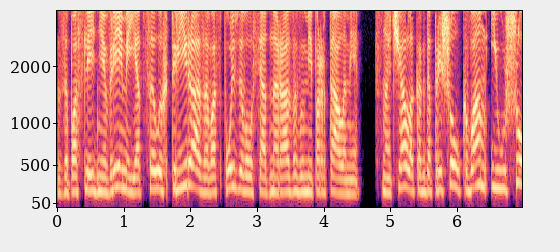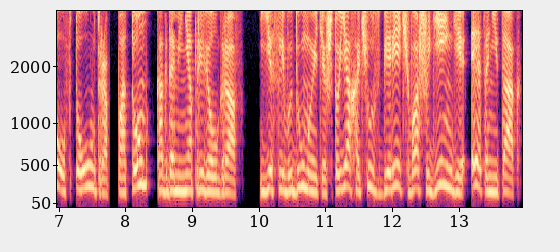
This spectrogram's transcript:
За последнее время я целых три раза воспользовался одноразовыми порталами. Сначала, когда пришел к вам и ушел в то утро, потом, когда меня привел граф. Если вы думаете, что я хочу сберечь ваши деньги, это не так.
